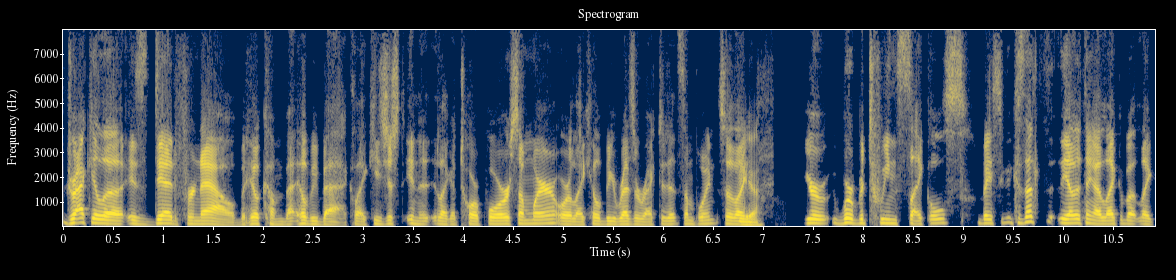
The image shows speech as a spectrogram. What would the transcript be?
Dracula is dead for now, but he'll come back. He'll be back. Like he's just in a, like a torpor somewhere, or like he'll be resurrected at some point. So like yeah you're we're between cycles basically, because that's the other thing I like about like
